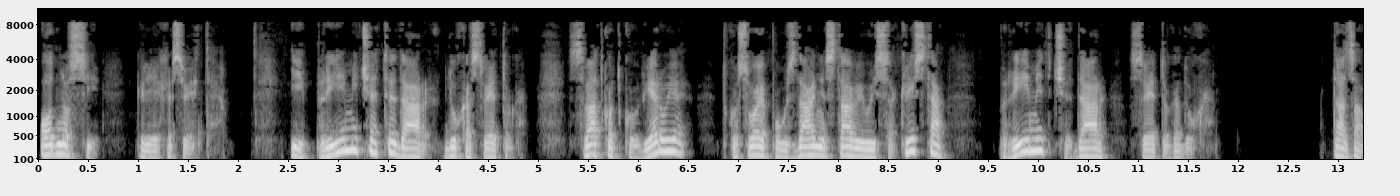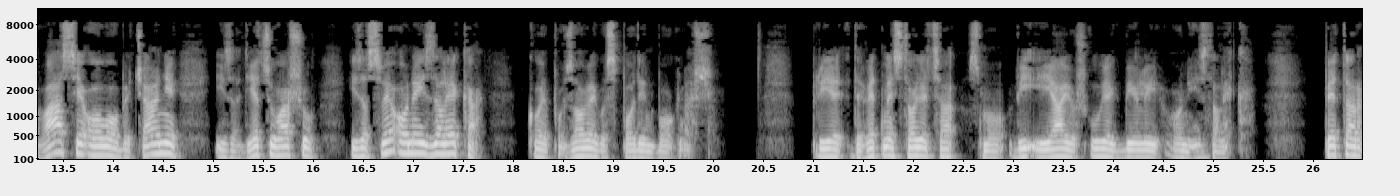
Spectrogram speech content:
odnosi grijehe svijeta. I primit ćete dar duha svetoga. Svatko tko vjeruje, tko svoje pouzdanje stavi u Isa Krista, primit će dar svetoga duha. da za vas je ovo obećanje i za djecu vašu i za sve one iz daleka koje pozove gospodin Bog naš. Prije 19 stoljeća smo vi i ja još uvijek bili oni iz daleka. Petar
